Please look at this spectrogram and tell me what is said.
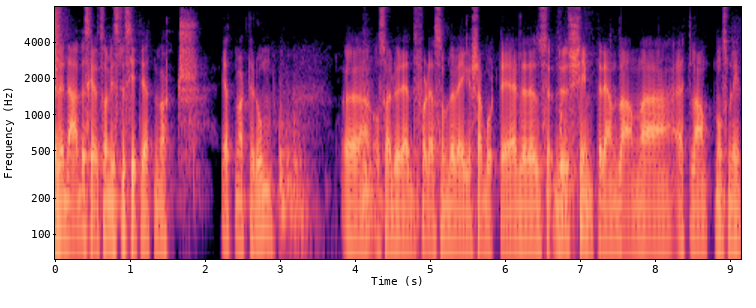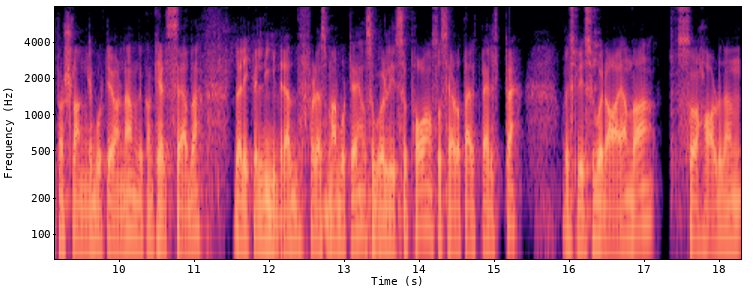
Eller det er beskrevet som hvis du sitter i et mørkt, i et mørkt rom, eh, og så er du redd for det som beveger seg borti, eller du skimter en eller annen, eh, et eller annet, noe som ligner på en slange borti hjørnet, men du kan ikke helt se det. Du er likevel livredd for det som er borti, og så går lyset på, og så ser du at det er et belte. Og hvis lyset går av igjen da, så har du den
